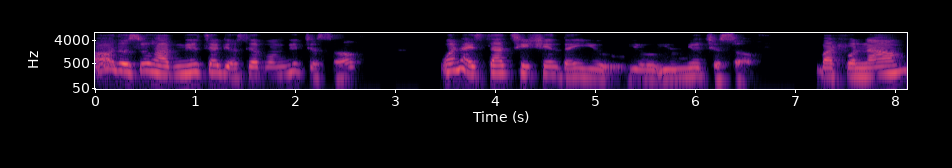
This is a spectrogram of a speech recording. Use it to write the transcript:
All those who have muted yourself, unmute yourself. When I start teaching, then you, you, you mute yourself. But for now,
